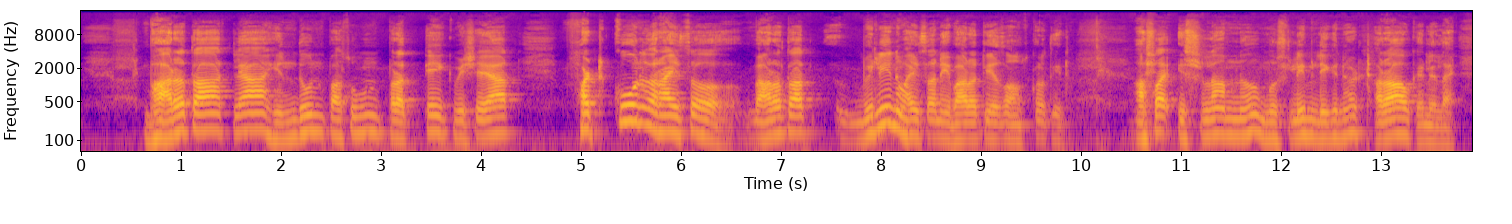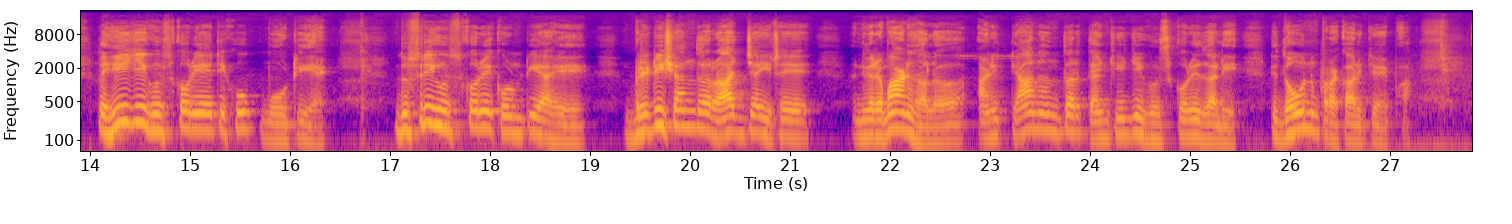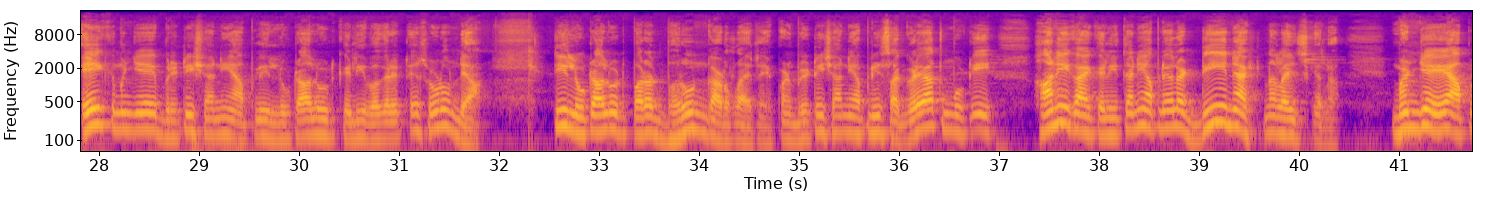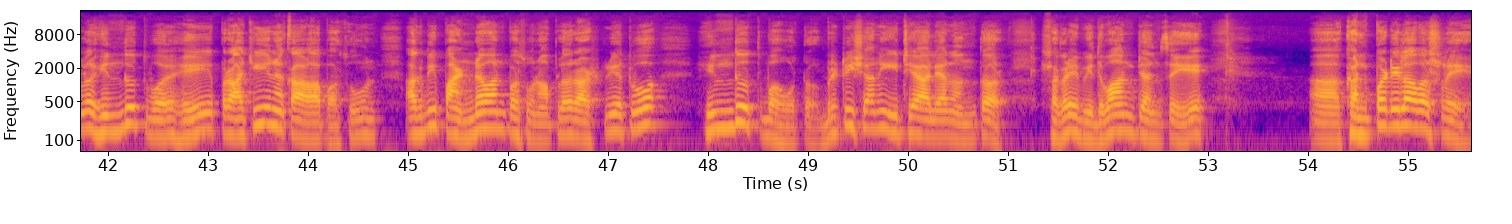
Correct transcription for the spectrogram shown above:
भारतातल्या हिंदूंपासून प्रत्येक विषयात फटकून राहायचं भारतात विलीन व्हायचं नाही भारतीय संस्कृतीत. असा इस्लामनं मुस्लिम लीगनं ठराव केलेला आहे. तर ही जी घुसखोरी आहे ती खूप मोठी आहे. दुसरी घुसखोरी कोणती आहे? ब्रिटिशांचं राज्य इथे निर्माण झालं आणि त्यानंतर त्यांची जी घुसखोरी झाली ती दोन प्रकारची आहे. पहा. एक म्हणजे ब्रिटिशांनी आपली लुटालूट केली वगैरे ते सोडून द्या. ती लुटालूट परत भरून काढता येते पण ब्रिटिशांनी आपली सगळ्यात मोठी हानी काय केली? त्यांनी आपल्याला डीनॅशनलाइज केलं. म्हणजे आपलं हिंदुत्व हे प्राचीन काळापासून अगदी पांडवांपासून आपलं राष्ट्रीयत्व हिंदुत्व होतं. ब्रिटिशांनी इथे आल्यानंतर सगळे विद्वान त्यांचे खनपटीला बसले.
